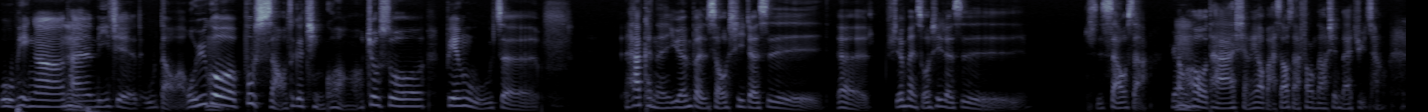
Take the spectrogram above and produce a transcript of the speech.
舞评啊，谈理解舞蹈啊，嗯、我遇过不少这个情况哦、就说编舞者他可能原本熟悉的是呃，原本熟悉的是。是 Salsa，然后他想要把 Salsa 放到现代剧场，嗯、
